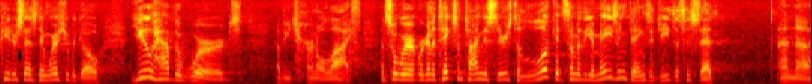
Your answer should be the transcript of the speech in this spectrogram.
Peter says to him, Where should we go? You have the words of eternal life. And so we're, we're going to take some time this series to look at some of the amazing things that Jesus has said and, uh,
